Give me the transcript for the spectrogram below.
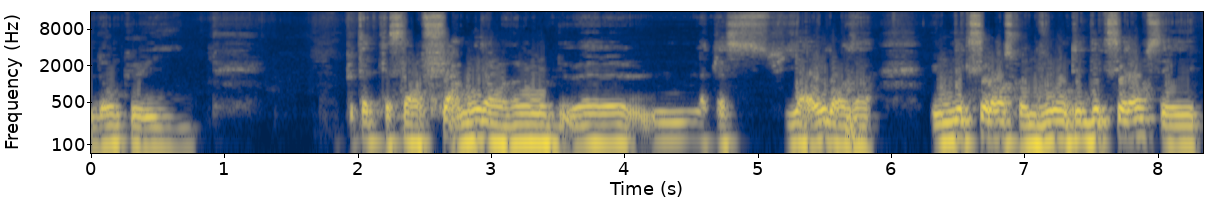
donc, peut-être que ça enfermé dans la classe Figaro dans un, une excellence, une volonté d'excellence et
